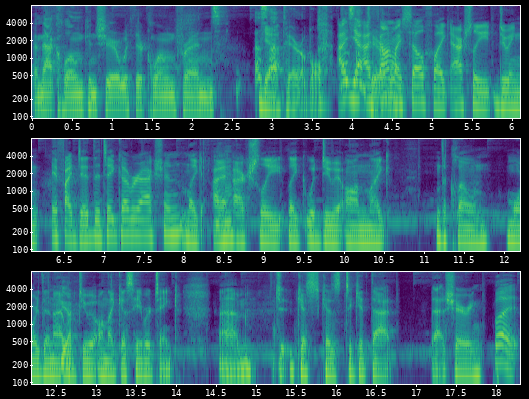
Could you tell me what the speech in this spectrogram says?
and that clone can share with their clone friends. That's Yeah. not terrible. I, yeah, not I found myself like actually doing if I did the take cover action, like I Mm-hmm. actually like would do it on like the clone more than I Yeah. would do it on like a saber tank, um, just because to get that that sharing. But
